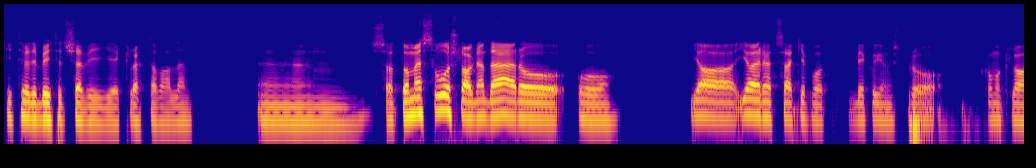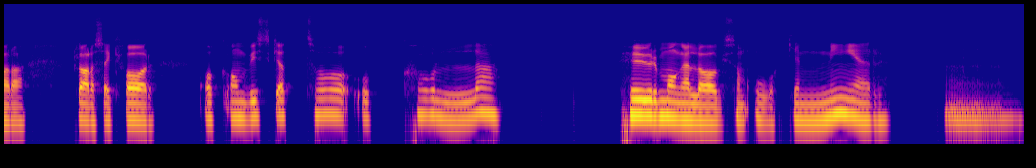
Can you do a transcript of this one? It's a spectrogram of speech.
i tredje bytet kör vi eh, Cloettavallen. Um, så att de är svårslagna där och, och jag, jag är rätt säker på att BK Ljungsbro kommer klara, klara sig kvar. Och om vi ska ta och kolla hur många lag som åker ner. Eh, um,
